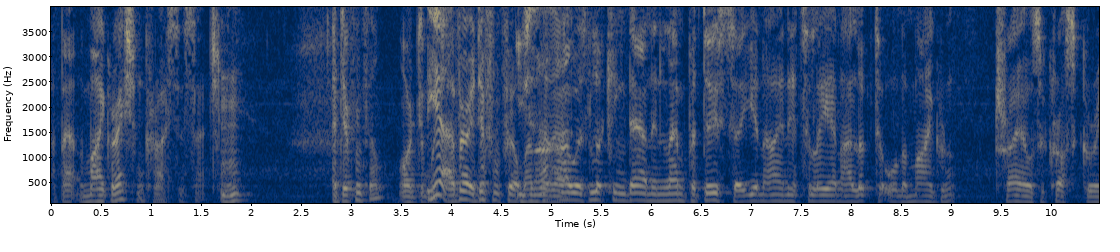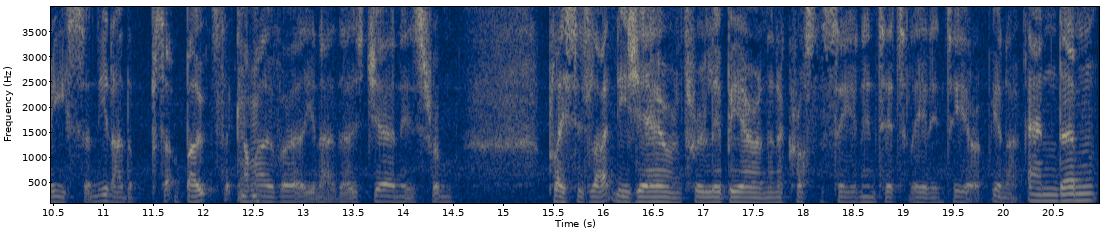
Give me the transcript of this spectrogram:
about the migration crisis. Actually, a different film, or yeah, a very different film. And I, a- I was looking down in Lampedusa, you know, in Italy, and I looked at all the migrant trails across Greece, and you know the sort of boats that come over, you know, those journeys from places like Niger and through Libya, and then across the sea and into Italy and into Europe, you know. And um,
